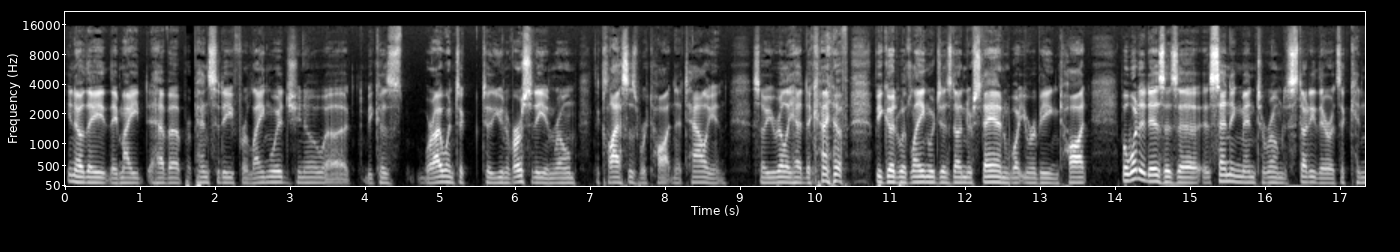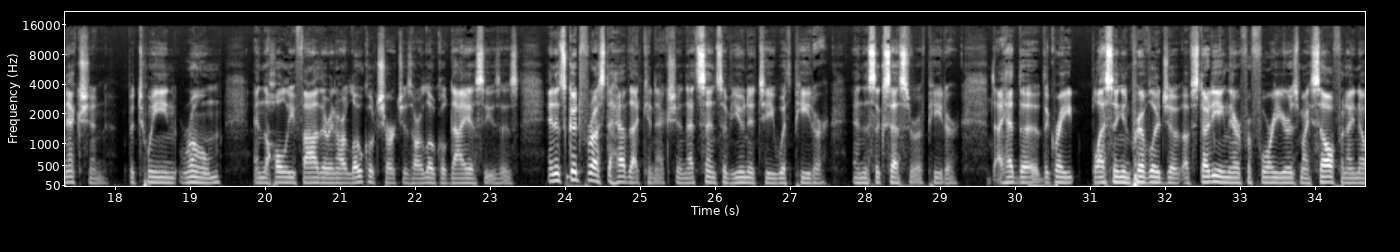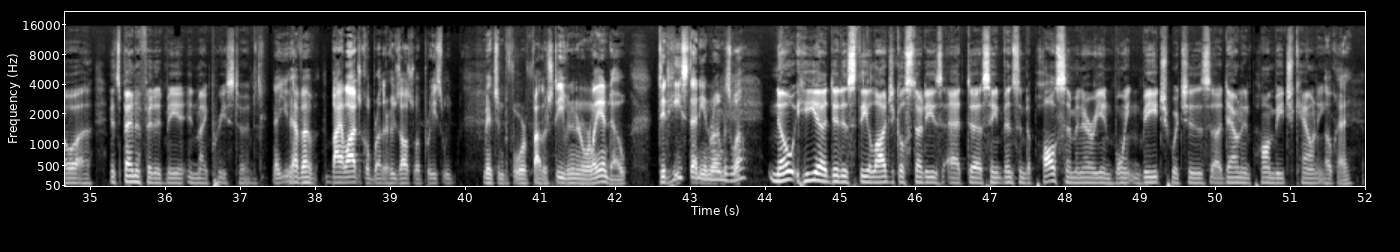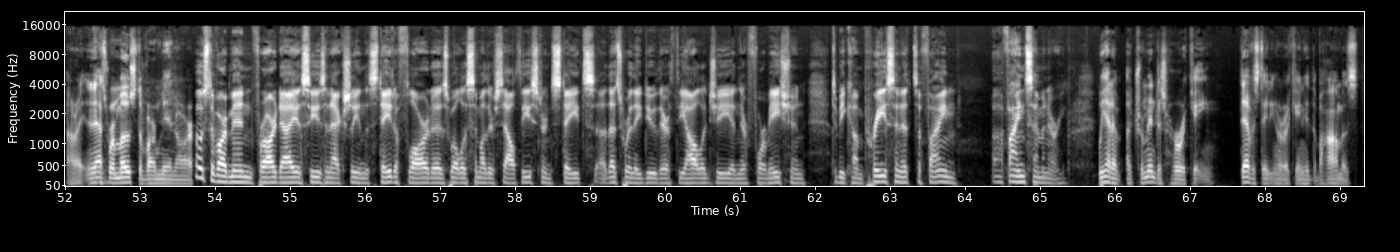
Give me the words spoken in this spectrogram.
You know, they, they might have a propensity for language, you know, uh, because where I went to, to university in Rome, the classes were taught in Italian. So you really had to kind of be good with languages to understand what you were being taught. But what it is, is, a, is sending men to Rome to study there, it's a connection between Rome and the Holy Father in our local churches, our local dioceses. And it's good for us to have that connection, that sense of unity with Peter and the successor of Peter. I had the, the great blessing and privilege of, of studying there for four years myself, and I know uh, it's benefited me in my priesthood. Now, you have a biological brother who's also a priest. We mentioned before, Father Stephen in Orlando. Did he study in Rome as well? No, he uh, did his theological studies at uh, St. Vincent de Paul Seminary in Boynton Beach, which is uh, down in Palm Beach County. Okay, all right. And that's where most of our men are. Most of our men for our diocese and actually in the state of Florida, as well as some other southeastern states, uh, that's where they do their theology and their formation to become priests. And it's a fine, uh, fine seminary. We had a, a tremendous hurricane, devastating hurricane hit the Bahamas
